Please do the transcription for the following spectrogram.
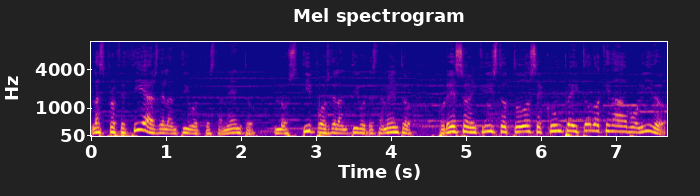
las profecías del Antiguo Testamento, los tipos del Antiguo Testamento. Por eso en Cristo todo se cumple y todo queda abolido,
